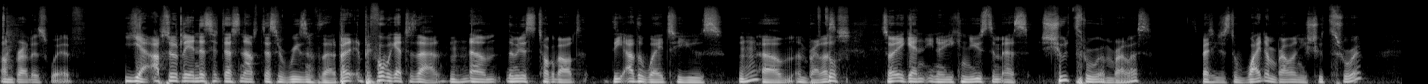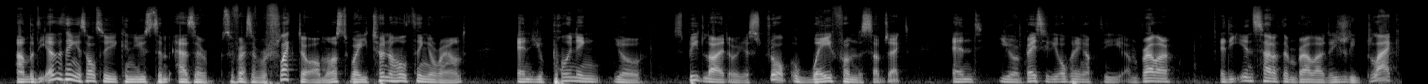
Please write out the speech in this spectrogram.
umbrellas with. Yeah, absolutely, and there's there's, an, there's a reason for that. But before we get to that, Mm-hmm. um, let me just talk about the other way to use um, umbrellas. Of course. So again, you know, you can use them as shoot-through umbrellas. It's basically just a white umbrella and you shoot through it. Um, but the other thing is also you can use them as a so as a reflector almost, where you turn the whole thing around and you're pointing your speed light or your strobe away from the subject, and you're basically opening up the umbrella. At the inside of the umbrella, they're usually black,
